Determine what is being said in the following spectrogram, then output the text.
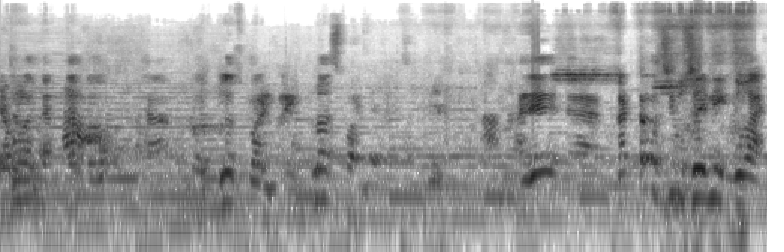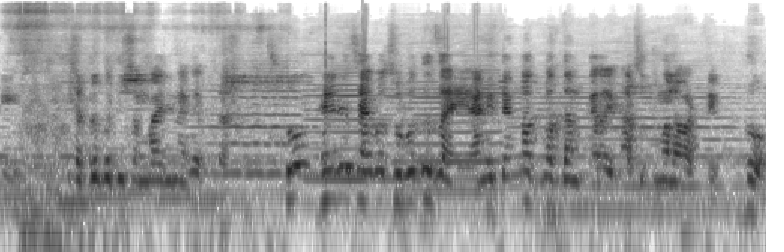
त्यामुळे त्यांचा तो प्लस पॉईंट राहील प्लस पॉईंट आहे. म्हणजे कट्टर शिवसैनिक जो आहे छत्रपती संभाजीनगरचा तो खैरे साहेबासोबतच आहे आणि त्यांनाच मतदान करायचं असं तुम्हाला वाटतंय? हो.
